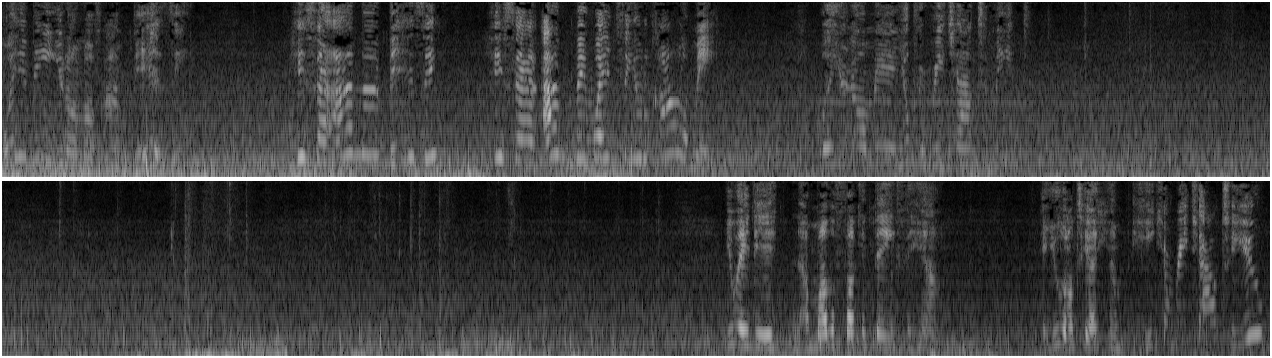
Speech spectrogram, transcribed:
"What do you mean you don't know if I'm busy?" He said, "I'm not busy." He said, "I've been waiting for you to call me." Well, you know, man, you can reach out to me Did a motherfucking thing for him. And you gonna tell him he can reach out to you?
